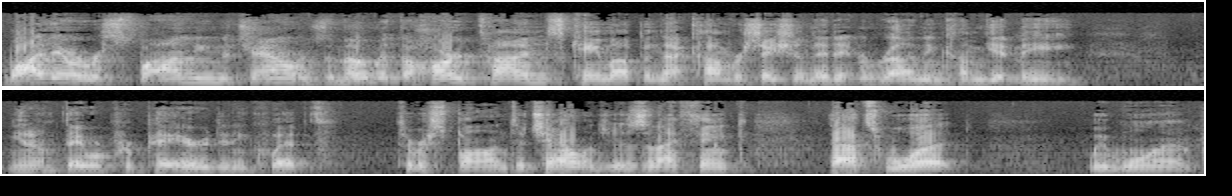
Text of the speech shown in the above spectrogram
why they were responding to challenge. The moment the hard times came up in that conversation, they didn't run and come get me. You know, they were prepared and equipped to respond to challenges. And I think that's what we want.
